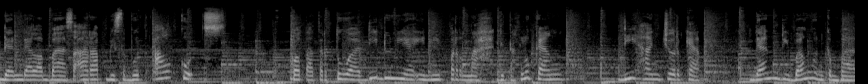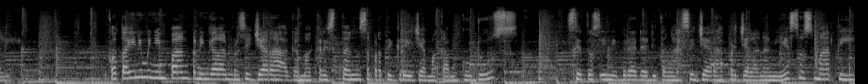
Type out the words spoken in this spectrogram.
dan dalam bahasa Arab disebut Al-Quds. Kota tertua di dunia ini pernah ditaklukkan, dihancurkan, dan dibangun kembali. Kota ini menyimpan peninggalan bersejarah agama Kristen seperti Gereja Makam Kudus, Situs ini berada di tengah sejarah perjalanan Yesus mati,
